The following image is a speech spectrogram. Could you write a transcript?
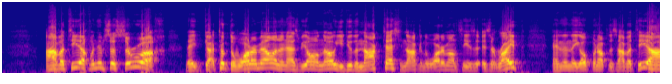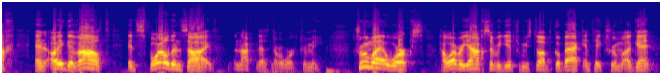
Avatiach v'nimsa seruach. They got, took the watermelon, and as we all know, you do the knock test. You knock on the watermelon, see is it, is it ripe, and then they open up this avatiach, and oy gewalt, it's spoiled inside. The knock test never worked for me. Truma, it works. However, yachsev yitrum, you still have to go back and take truma again.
